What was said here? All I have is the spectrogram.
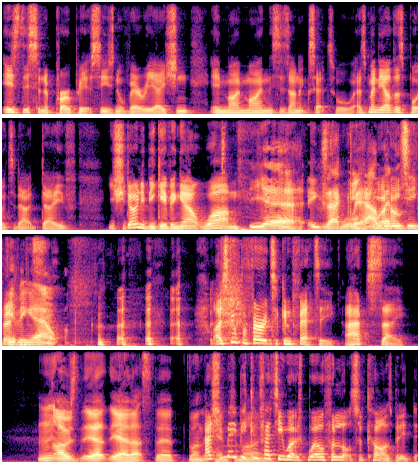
Is this an appropriate seasonal variation? In my mind, this is unacceptable. As many others pointed out, Dave, you should only be giving out one. Yeah, exactly. How many is he spent. giving out? I still prefer it to confetti, I have to say. Mm, I was yeah, yeah. That's the one. That Actually, came to maybe mind. confetti works well for lots of cards, but it,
